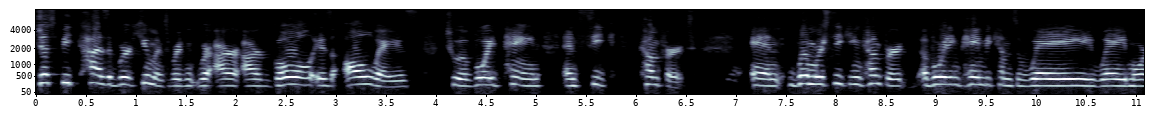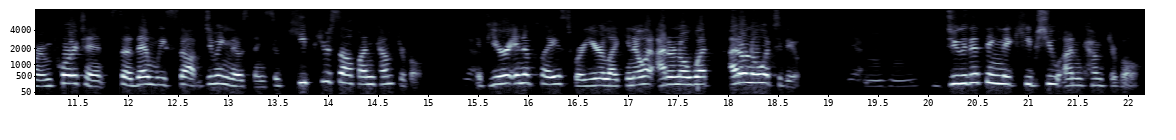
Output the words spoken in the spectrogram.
Just because we're humans, we're, we're our, our goal is always to avoid pain and seek comfort. And when we're seeking comfort, avoiding pain becomes way, way more important. So then we stop doing those things. So keep yourself uncomfortable. Yeah. If you're in a place where you're like, you know what, I don't know what, I don't know what to do. Mm-hmm. Do the thing that keeps you uncomfortable.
